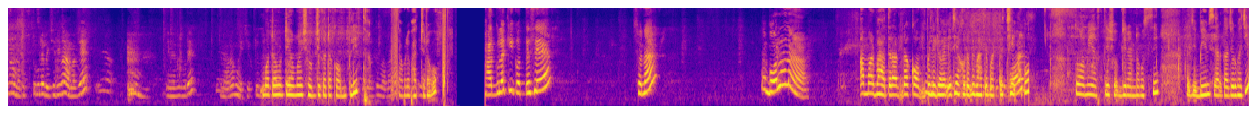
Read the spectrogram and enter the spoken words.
না মটরশুটিগুলো বেছে দিবা আমাকে। এভাবে করে। মোটামুটি আমার সবজি কাটা কমপ্লিট। তারপরে ভাত চড়াবো। হাতগুলা কি করতেছে? সোনা? বলো না। আমার ভাত রান্না কমপ্লিট হয়ে গেছে এখন আমি ভাতে মারটা ছেঁকবো তো আমি আজকে সবজি রান্না করছি এই যে বিনস আর গাজর ভাজি।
